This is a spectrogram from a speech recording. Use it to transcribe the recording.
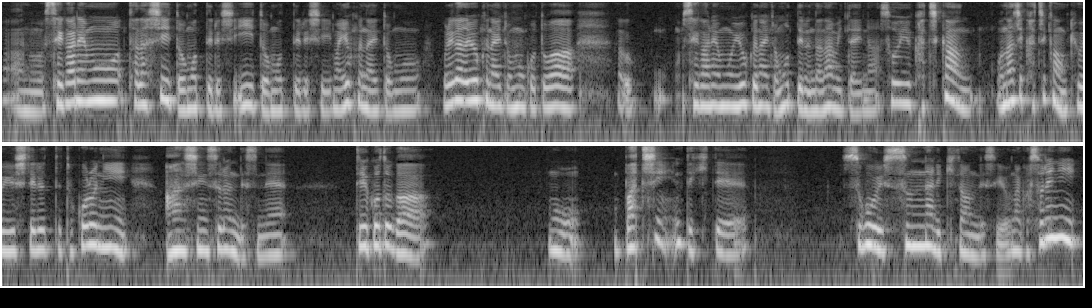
あのせがれも正しいと思ってるしいいと思ってるし、まあ、良くないと思う俺が良くないと思うことはせがれも良くないと思ってるんだなみたいなそういう価値観同じ価値観を共有してるってところに安心するんですね。っていうことがもうバチンってきてすごいすんなりきたんですよ。なんかそれに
